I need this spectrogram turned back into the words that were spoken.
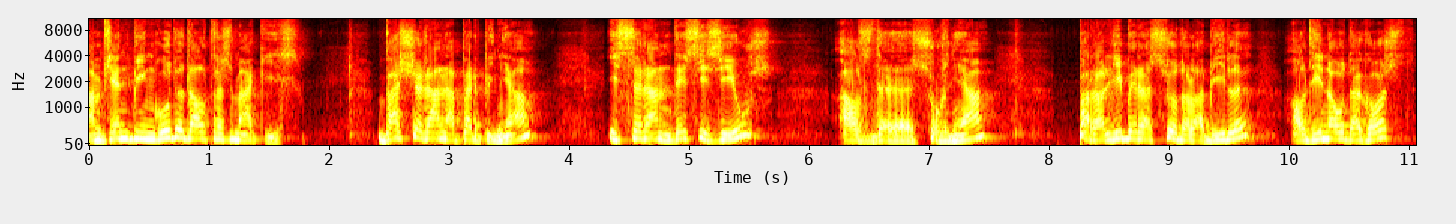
amb gent vinguda d'altres maquis. Baixaran a Perpinyà i seran decisius els de Sornyà per a la liberació de la vila el 19 d'agost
